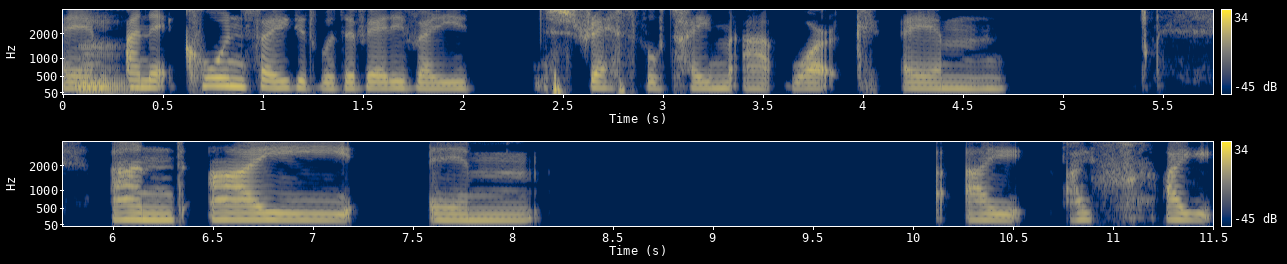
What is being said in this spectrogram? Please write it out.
um, mm. and it coincided with a very very stressful time at work. Um, and I, um, I, I, I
